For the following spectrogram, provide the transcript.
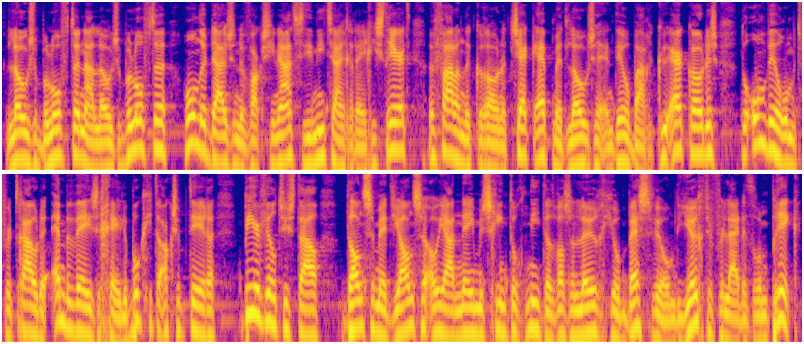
loze belofte na loze belofte, honderdduizenden vaccinaties die niet zijn geregistreerd, een falende corona-check-app met loze en deelbare QR-codes, de onwil om het vertrouwde en bewezen gele boekje te accepteren, bierviltjestaal, dansen met Jansen, oh ja, nee, misschien toch niet, dat was een leugentje om bestwil om de jeugd te verleiden tot een prik.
